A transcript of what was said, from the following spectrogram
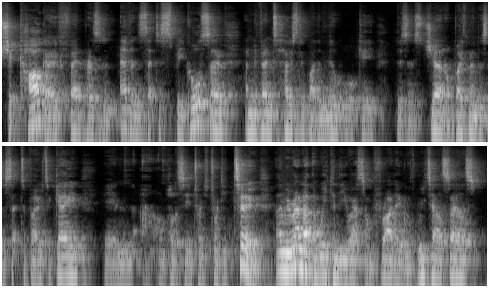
Chicago Fed President Evans set to speak also at an event hosted by the Milwaukee Business Journal. Both members are set to vote again in uh, on policy in 2022. And then we round out the week in the US on Friday with retail sales.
